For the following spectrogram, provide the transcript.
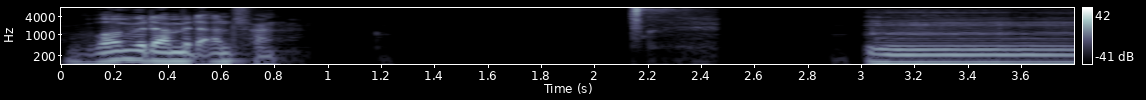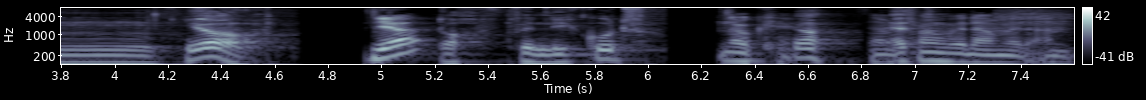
wollen wir damit anfangen? Mm, ja. Ja? Doch, finde ich gut. Okay, ja, dann fangen wir damit an.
